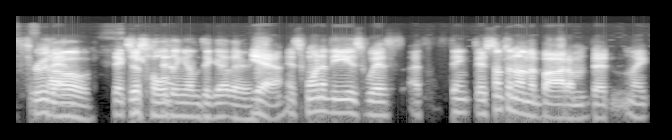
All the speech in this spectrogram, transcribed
through them. Oh, that just keep them- holding them together. Yeah, it's one of these with I think there's something on the bottom that like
